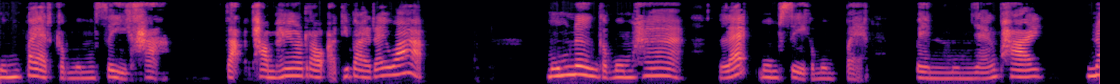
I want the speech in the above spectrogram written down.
มุม 8 กับมุม 4 ค่ะ จะทำให้เราอธิบายได้ว่า มุม 1 กับมุม 5 และมุม 4 กับมุม 8 เป็นมุมแย้งภายน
